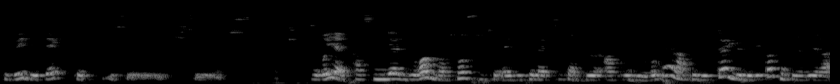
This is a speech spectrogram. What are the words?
trouver des textes qui, se, qui, se, qui pourraient être assimilés à du rock dans le sens où c'est des thématiques un peu, un peu de rebelle, un peu de thug de l'époque, on pourrait dire.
